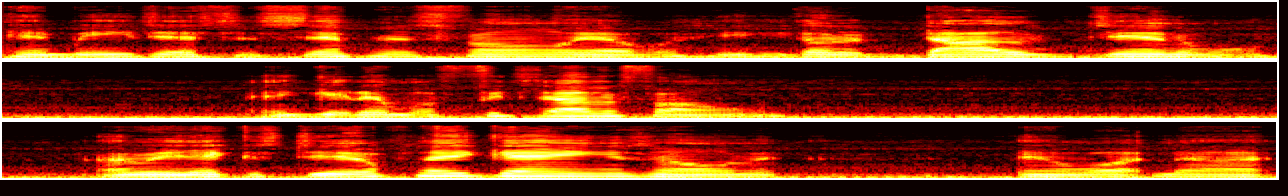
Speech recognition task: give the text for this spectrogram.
can be just the simplest phone ever. You can go to Dollar General and get them a $50 phone. I mean, they can still play games on it and whatnot.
